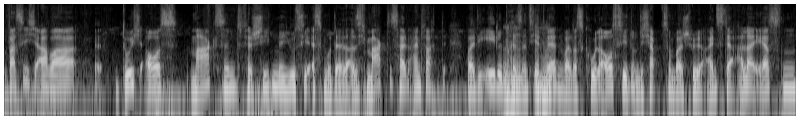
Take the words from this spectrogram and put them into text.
Was ich aber äh, durchaus mag, sind verschiedene UCS-Modelle. Also ich mag das halt einfach, weil die edel präsentiert werden, weil das cool aussieht. Und ich habe zum Beispiel eins der allerersten,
